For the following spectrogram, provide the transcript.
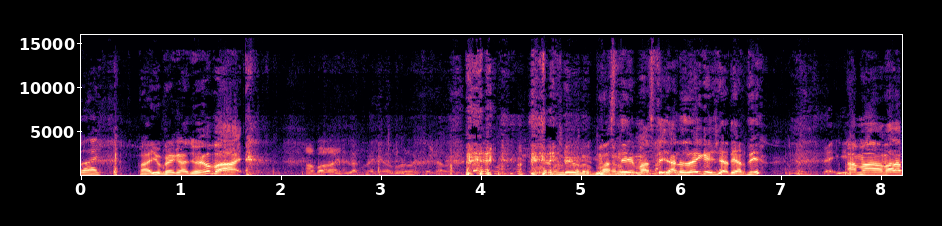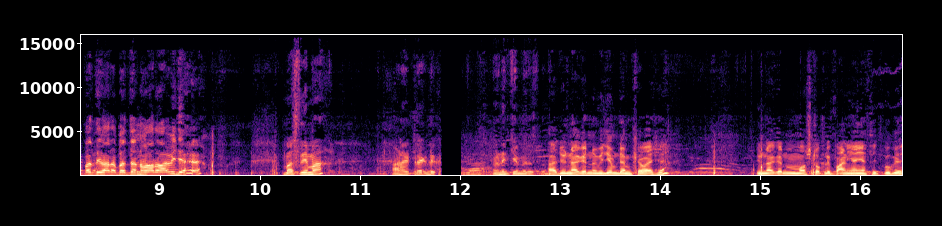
ભાઈ? ભાઈઓ ભેગા જોયો ભાઈ? મસ્તી મસ્તી ચાલુ થઈ ગઈ છે અત્યારથી. આમાં મારા પતિ વારા બધાનો વારો આવી જાય. મસ્તીમાં? હા આ જુનાગઢનો વિલિયમ ડેમ કહેવાય છે. જુનાગઢમાં મોસ્ટ ઓફલી પાણી અહીંયાથી જ પૂગે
